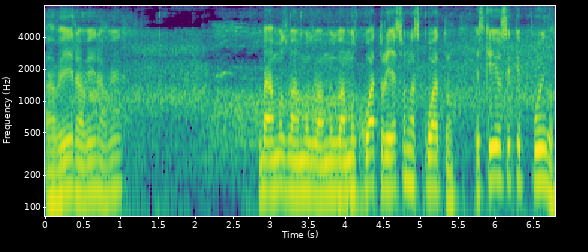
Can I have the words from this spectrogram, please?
A ver, a ver, a ver. Vamos, vamos, vamos, vamos. Cuatro, ya son las cuatro. Es que yo sé que puedo.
